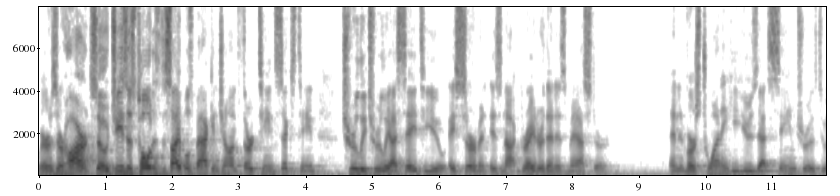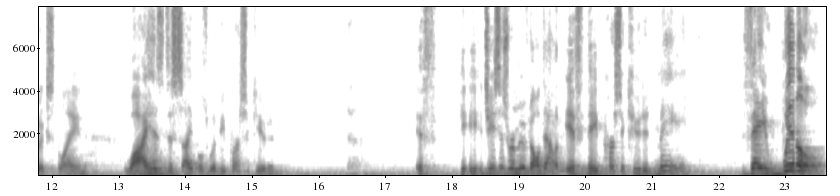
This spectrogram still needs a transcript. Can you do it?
where is their heart? So Jesus told his disciples back in John 13, 16, Truly, truly, I say to you, a servant is not greater than his master. And in verse 20, he used that same truth to explain why his disciples would be persecuted. If he, he, Jesus removed all doubt, if they persecuted me, they will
